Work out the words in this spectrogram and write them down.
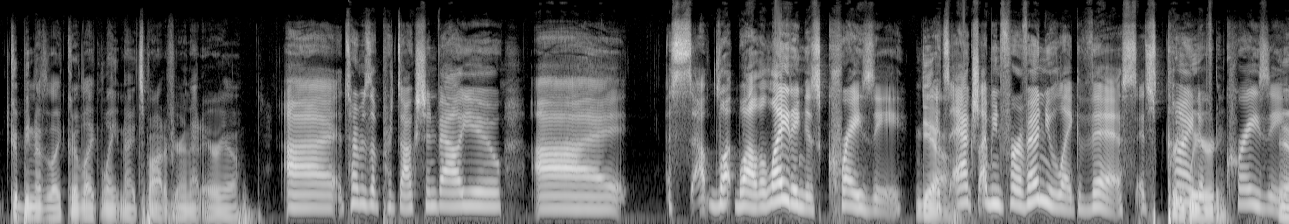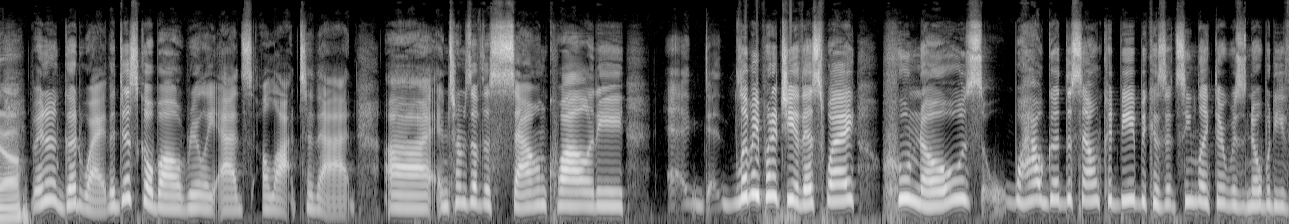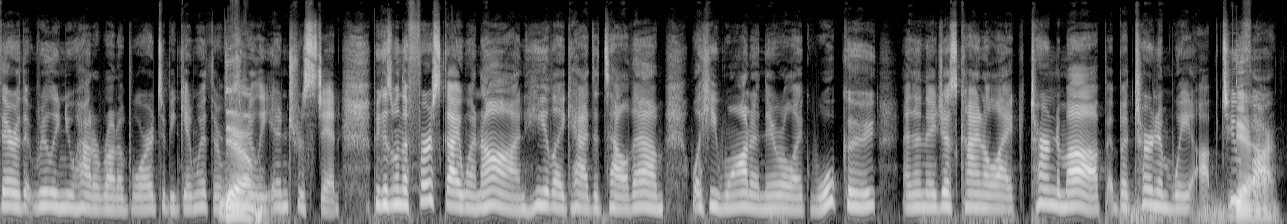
could be another like good like late night spot if you're in that area. Uh, in terms of production value, uh, s- lo- well, the lighting is crazy. Yeah. It's actually, I mean, for a venue like this, it's, pretty kind weird. of crazy. Yeah. But in a good way. The disco ball really adds a lot to that. Uh, in terms of the sound quality, let me put it to you this way. Who knows how good the sound could be? Because it seemed like there was nobody there that really knew how to run a board to begin with or was Yeah. really interested. Because when the first guy went on he like had to tell them what he wanted and they were like "Well, okay. And then they just kind of like turned him up but turned him way up too Yeah. far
